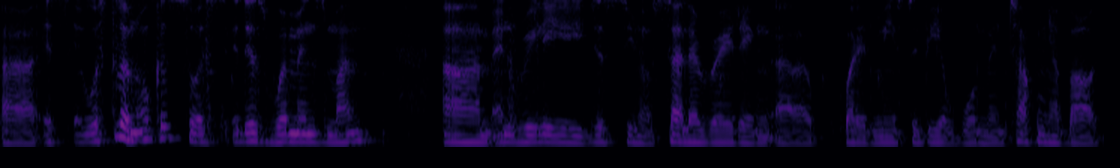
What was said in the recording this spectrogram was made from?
Uh, it's it was still in August, so it's, it is Women's Month, um, and really just you know celebrating uh, what it means to be a woman, talking about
